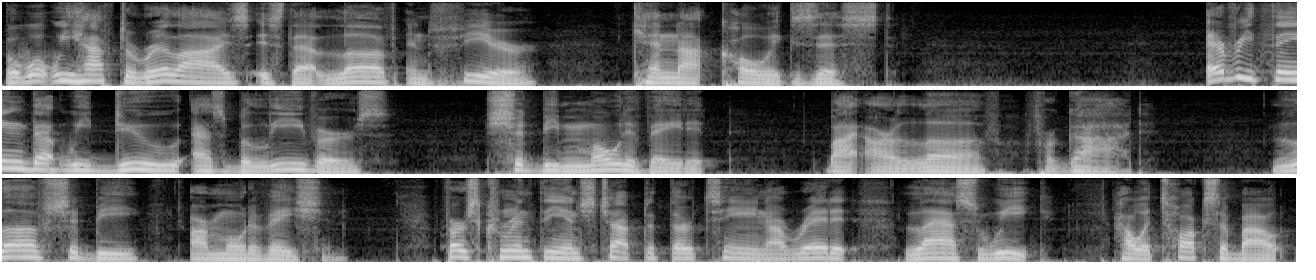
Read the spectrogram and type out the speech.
But what we have to realize is that love and fear cannot coexist. Everything that we do as believers should be motivated by our love for God. Love should be our motivation. 1 Corinthians chapter 13, I read it last week, how it talks about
